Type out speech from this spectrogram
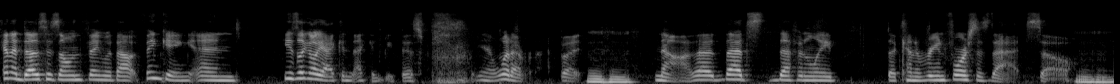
Kind of does his own thing without thinking, and he's like, "Oh yeah, I can, I can beat this," you know, whatever. But mm-hmm. nah, that that's definitely that kind of reinforces that. So mm-hmm.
